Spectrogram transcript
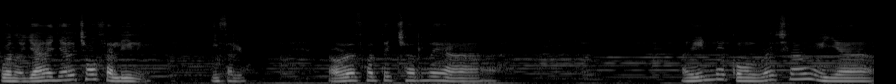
Bueno, ya, ya le echamos a Lily. Y salió. Ahora falta echarle a. A Ine con Rachel y a.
